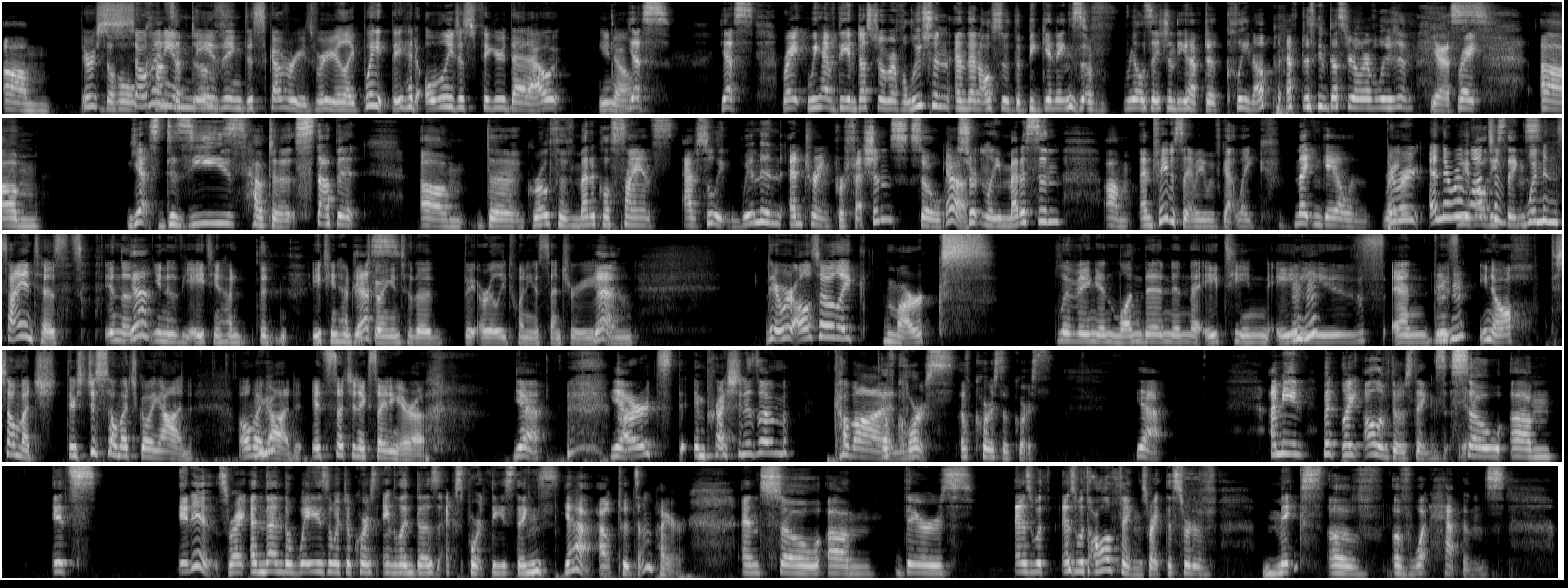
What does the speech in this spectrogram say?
Um, there's The whole so many concept of- amazing discoveries where you're like wait they had only just figured that out you know Yes. Yes. Right. We have the Industrial Revolution and then also the beginnings of realization that you have to clean up after the Industrial Revolution. yes Right. Um, yes. Disease, how to stop it. Um, the growth of medical science, absolutely. Women entering professions. So Yeah. certainly medicine. Um, and famously, I mean, we've got like Nightingale and, There right. were and there We were all lots these of things. women scientists in the Yeah. you know the 1800 the 1800s Yes. going into the the early 20th century Yeah. and there were also like Marx living in London in the 1880s and there's Mm-hmm. you know so much there's just so much going on. Oh Mm-hmm. my god, it's such an exciting era. yeah. Yeah. Art, impressionism, come on. Of course, of course, of course. Yeah. I mean, but like all of those things. So, um, it's, it is, right? And then the ways in which, of course, England does export these things, yeah, out to its empire. And so, um, there's, as with, as with all things, right, this sort of mix of, of what happens.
